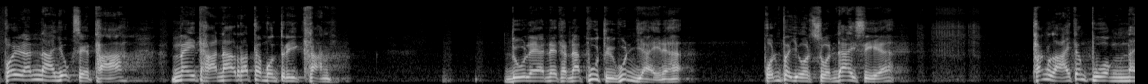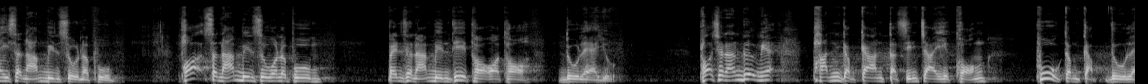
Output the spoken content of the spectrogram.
เพราะฉะนั้นนายกเศรษฐาในฐานะรัฐมนตรีคลัง ดูแลในฐานะผู้ถือหุ้นใหญ่นะฮะผลประโยชน์ส่วนได้เสีย ทั้งหลายทั้งปวงในสนามบินสุวรรณภูมิ เพราะสนามบินสุวรรณภูมิ เป็นสนามบินที่ทออทดูแลอยู่ เพราะฉะนั้นเรื่องนี้พันกับการตัดสินใจของผู้กำกับดูแล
